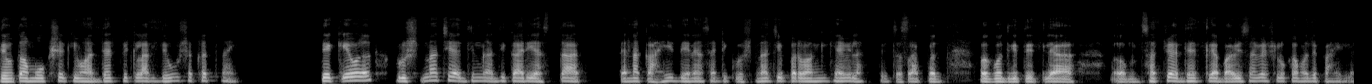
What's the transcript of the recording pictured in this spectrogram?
देवता मोक्ष किंवा आध्यात्मिक लाभ देऊ शकत नाही. ते केवळ कृष्णाचे अधीन अधिकारी असतात. त्यांना काही देण्यासाठी कृष्णाची परवानगी घ्यावी लागते. जसं आपण भगवद्गीतेतल्या सातव्या अध्यायातल्या बावीसाव्या श्लोकामध्ये पाहिलं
